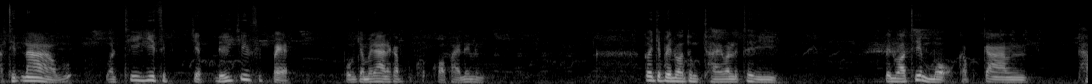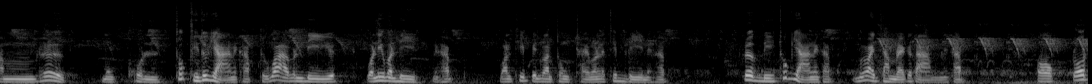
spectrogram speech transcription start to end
อาทิตย์หน้าวันที่ 27 หรือ 28 ผมจะไม่ได้นะครับ ขออภัยนิดหนึ่ง ก็จะเป็นวันธงชัยวันเทดี เป็นวันที่เหมาะกับการทำเลิกษ์มงคลทุกสิ่งทุกอย่างนะครับ ถือว่าวันดีวันนี้วันดีนะครับ วันที่เป็นวันธงชัยวันอาทิตย์ดีนะครับเลิกษ์ดีทุกอย่างนะครับ ไม่ว่าจะทำอะไรก็ตามนะครับ ออกรถ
